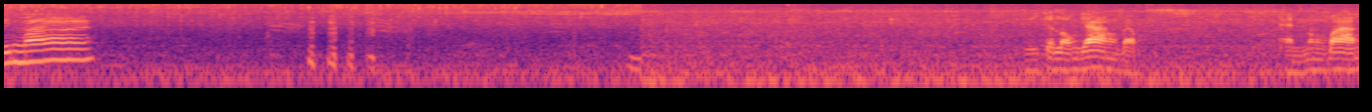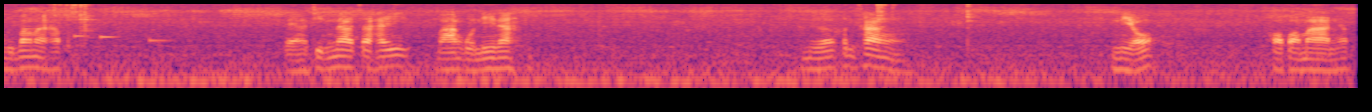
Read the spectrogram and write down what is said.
กินไหมนี่จะลองย่างแบบ แผ่นบางๆดูบ้างนะครับ แต่จริงๆน่าจะให้บางกว่านี้นะ เนื้อค่อนข้าง เหนียว พอประมาณครับ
